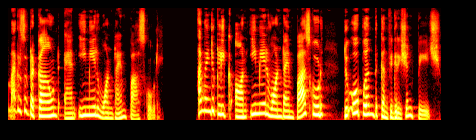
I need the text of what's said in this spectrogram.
Microsoft account and email one-time passcode. I'm going to click on email one-time passcode to open the configuration page.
